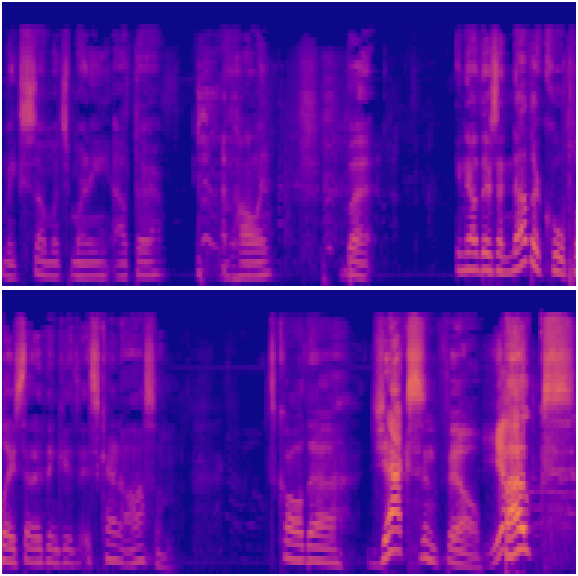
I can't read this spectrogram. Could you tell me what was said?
It makes so much money out there with hauling. But you know, there's another cool place that I think is, is kind of awesome. It's called uh, Jacksonville, Yep. folks.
